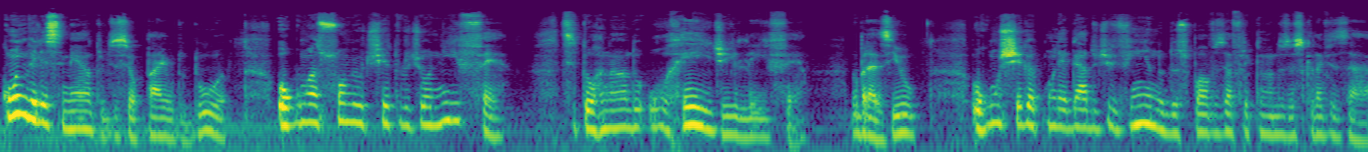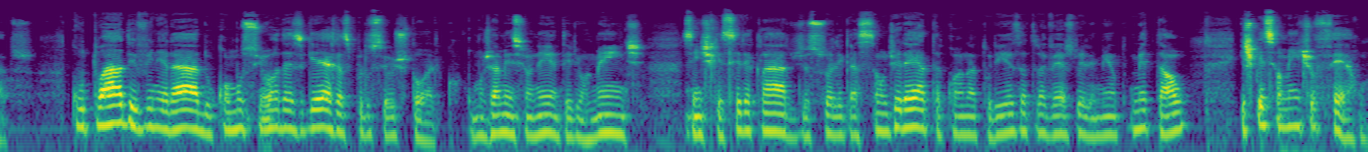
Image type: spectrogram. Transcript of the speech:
Com o envelhecimento de seu pai, o Dudua, Ogum assume o título de Onifé, se tornando o rei de Ileifé. No Brasil, Ogum chega com o legado divino dos povos africanos escravizados, cultuado e venerado como o senhor das guerras pelo seu histórico como já mencionei anteriormente, sem esquecer, é claro, de sua ligação direta com a natureza através do elemento metal, especialmente o ferro.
